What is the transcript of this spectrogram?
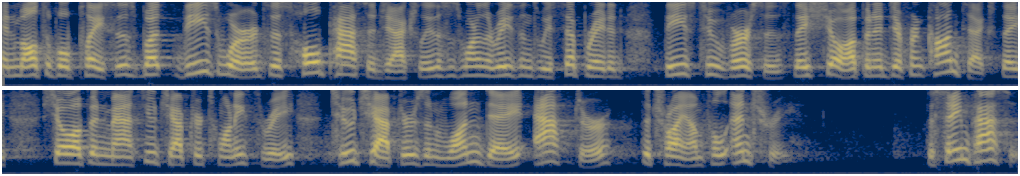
in multiple places, but these words, this whole passage actually, this is one of the reasons we separated these two verses, they show up in a different context. They show up in Matthew chapter 23, two chapters and one day after the triumphal entry. The same passage.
